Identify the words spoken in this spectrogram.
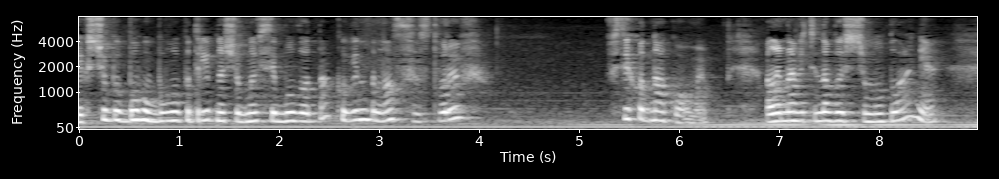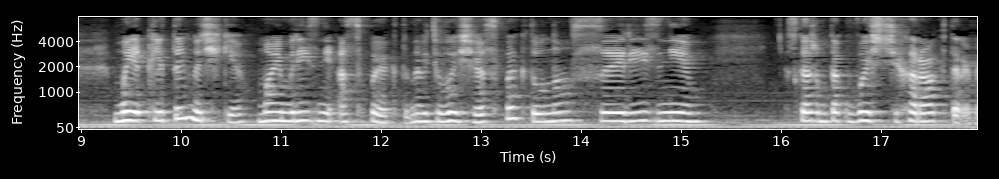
Якщо б Богу було потрібно, щоб ми всі були однакові, він би нас створив всіх однаковими. Але навіть на вищому плані ми, як клітиночки, маємо різні аспекти. Навіть вищі аспекти у нас різні, скажімо так, вищі характери.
